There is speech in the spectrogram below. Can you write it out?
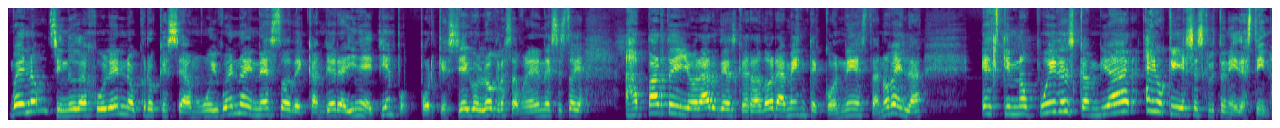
Bueno, sin duda Julian no creo que sea muy bueno en esto de cambiar la línea de tiempo, porque si algo logras poner en esta historia, aparte de llorar desgarradoramente con esta novela, es que no puedes cambiar algo que ya está escrito en el destino.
